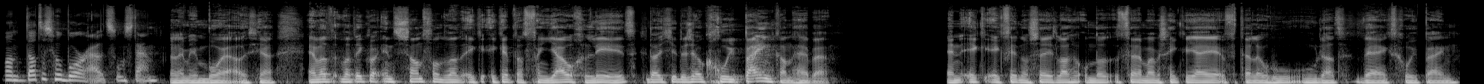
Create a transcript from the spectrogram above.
Want dat is hoe bore-outs ontstaan. Dan heb je een bore-out, ja. En wat, wat ik wel interessant vond, want ik, ik heb dat van jou geleerd... dat je dus ook groeipijn kan hebben. En ik, ik vind het nog steeds lastig om dat te vertellen... maar misschien kun jij vertellen hoe, hoe dat werkt, groeipijn.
